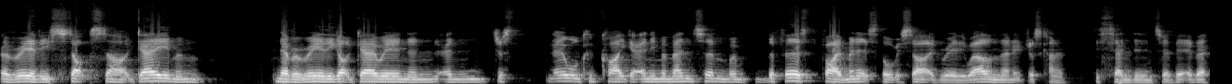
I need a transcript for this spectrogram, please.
a really stop start game, and never really got going, and and just no one could quite get any momentum. When the first five minutes, thought we started really well, and then it just kind of descended into a bit of a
